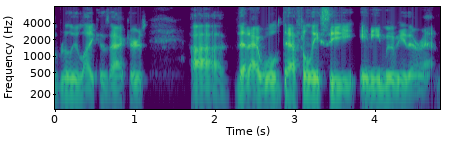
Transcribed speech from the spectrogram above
really like as actors uh, that I will definitely see any movie they're in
